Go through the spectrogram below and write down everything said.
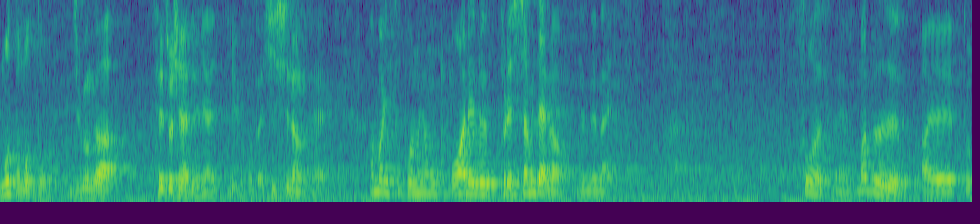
もっともっと自分が成長しないといけないっていうことは必死なのであんまりそこに追われるプレッシャーみたいなのは全然ないです。そうですね。まず、えーと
